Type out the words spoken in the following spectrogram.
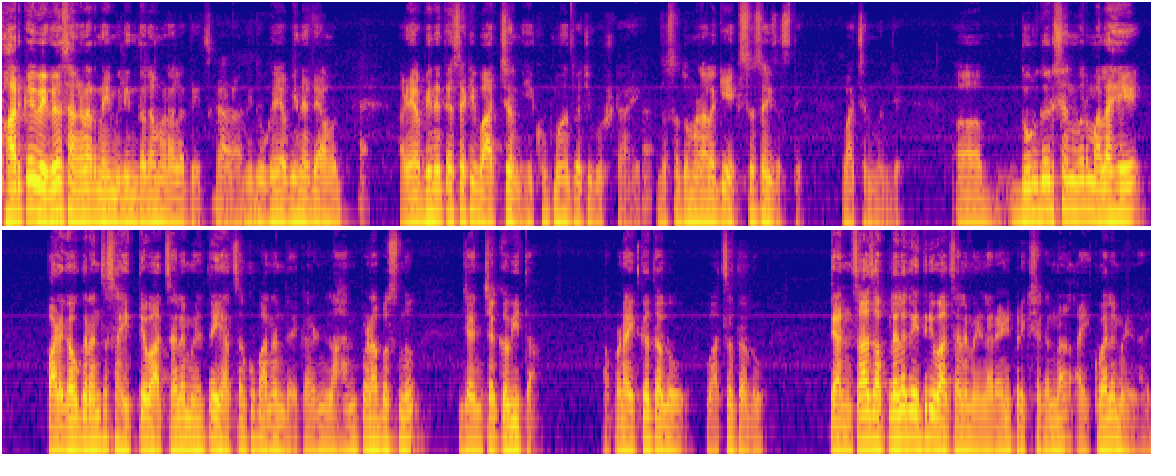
फार काही वेगळं सांगणार नाही मिलिंद दादा म्हणाला तेच कारण हो. आम्ही दोघेही अभिनेते आहोत हो. आणि अभिनेत्यासाठी वाचन ही खूप महत्त्वाची गोष्ट आहे हो. जसं तो म्हणाला की एक्सरसाइज असते वाचन म्हणजे दूरदर्शनवर मला हे पाडगावकरांचं साहित्य वाचायला मिळतं याचा खूप आनंद आहे. कारण लहानपणापासून ज्यांच्या कविता आपण ऐकत आलो वाचत आलो त्यांचा आज आपल्याला काहीतरी वाचायला मिळणार आहे आणि प्रेक्षकांना ऐकवायला मिळणार आहे.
